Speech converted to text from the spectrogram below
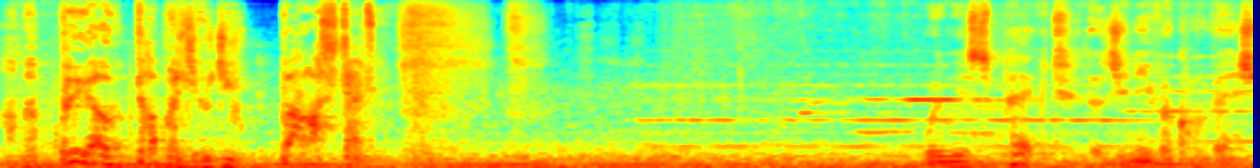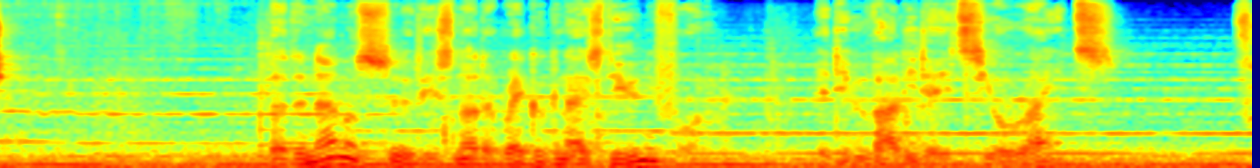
I'm a POW, you bastard! We respect the Geneva Convention. But the nanosuit is not a recognized uniform. It invalidates your rights. 수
